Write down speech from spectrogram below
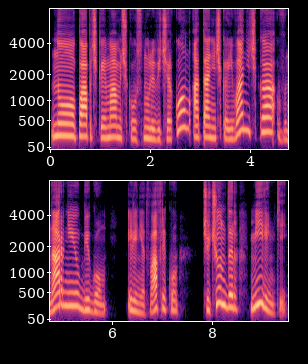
Но папочка и мамочка уснули вечерком, а Танечка и Ванечка в Нарнию бегом. Или нет, в Африку. Чучундер миленький.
